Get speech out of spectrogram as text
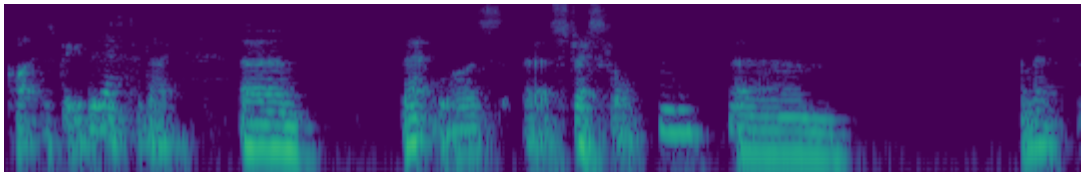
quite as big as it is Yes. today, um, that was uh, stressful. Mm. Um, and that's the,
